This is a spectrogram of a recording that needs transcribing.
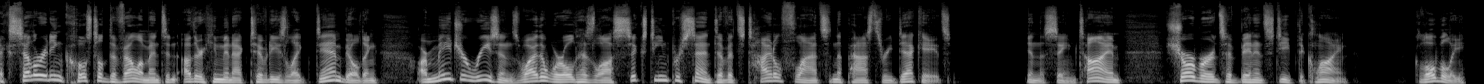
Accelerating coastal development and other human activities like dam building are major reasons why the world has lost 16% of its tidal flats in the past three decades. In the same time, shorebirds have been in steep decline. Globally,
